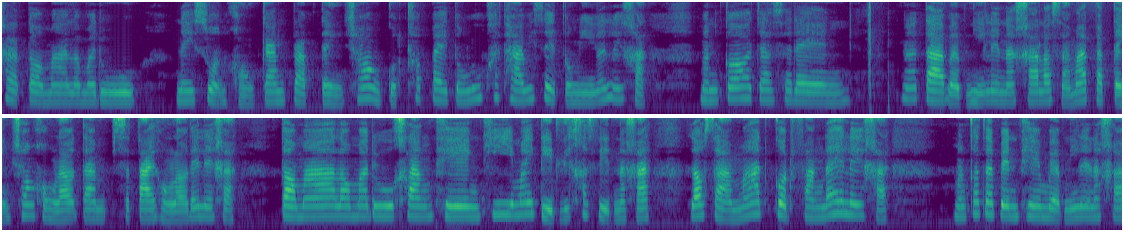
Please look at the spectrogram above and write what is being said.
ค่ะต่อมาเรามาดูในส่วนของการปรับแต่งช่องกดเข้าไปตรงรูปคาถาวิเศษตรงนี้ได้เลยค่ะ มันก็จะแสดงหน้าตาแบบนี้เลยนะคะ เราสามารถปรับแต่งช่องของเราตามสไตล์ของเราได้เลยค่ะ ต่อมาเรามาดูคลังเพลงที่ไม่ติดลิขสิทธิ์นะคะ เราสามารถกดฟังได้เลยค่ะ มันก็จะเป็นเพลงแบบนี้เลยนะคะ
